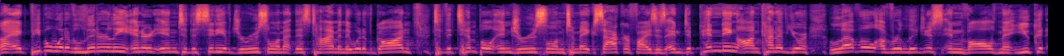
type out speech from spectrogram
Like people would have literally entered into the city of Jerusalem at this time and they would have gone to the temple in Jerusalem to make sacrifices. And depending on kind of your level of religious involvement, you could,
